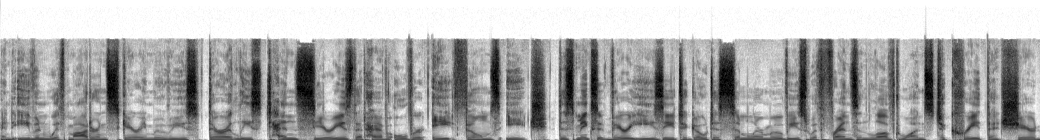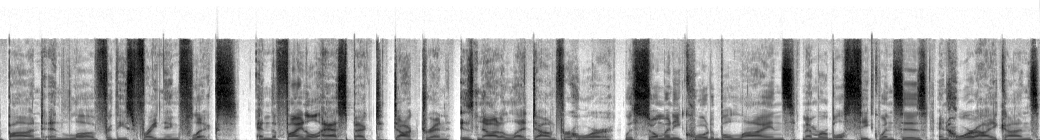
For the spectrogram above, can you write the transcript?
And even with modern scary movies, there are at least 10 series that have over 8 films each. This makes it very easy to go to similar movies with friends and loved ones to create that shared bond and love for these frightening flicks. And the final aspect, doctrine, is not a letdown for horror. With so many quotable lines, memorable sequences, and horror icons,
